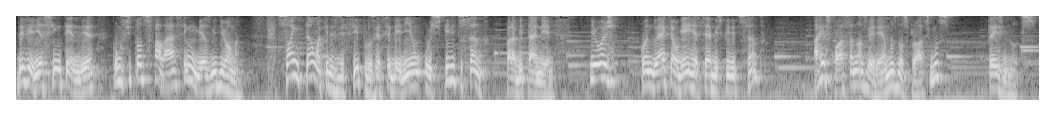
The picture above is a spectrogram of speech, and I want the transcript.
deveria se entender como se todos falassem o mesmo idioma. Só então aqueles discípulos receberiam o Espírito Santo para habitar neles. E hoje, quando é que alguém recebe o Espírito Santo? A resposta nós veremos nos próximos três minutos.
